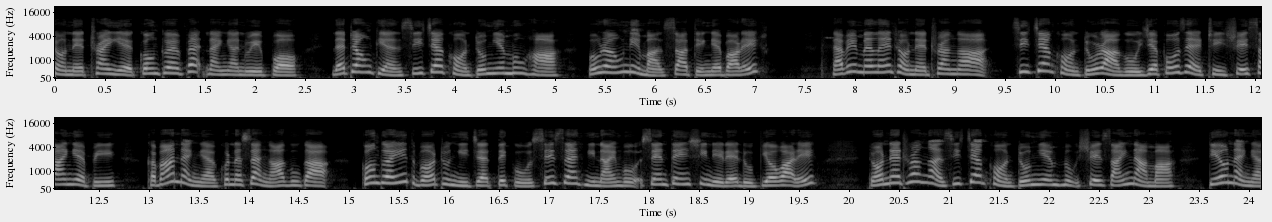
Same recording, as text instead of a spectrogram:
ဒေါ်နယ်ထရန့်ရဲ့ကုန်သွယ်ဖက်နိုင်ငံတွေပေါ်လက်တုံ့ပြန်စီးကျက်ခွန်တိုးမြင့်မှုဟာဗုဒ္ဓဦးနေ့မှာစတင်ခဲ့ပါတယ်။ဒါပေမဲ့လည်းဒေါ်နယ်ထရန့်ကစီးကျက်ခွန်တိုးတာကိုရက်60ထိရွှေ့ဆိုင်းခဲ့ပြီးကမ္ဘာနိုင်ငံ85ခုက ကုန်သွယ်ရေးသဘောတူညီချက်တစ်ကိုစိတ်ဆက်ညှိနှိုင်းဖို့အစဉ်သင့်ရှိနေတယ်လို့ပြောပါရယ်ဒေါ်နယ်ထရန့်ကစီးချက်ခွန်တိုးမြင့်မှုရွှေဆိုင်နာမှာတရုတ်နိုင်ငံ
